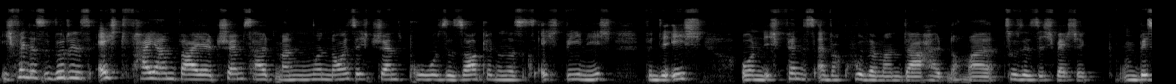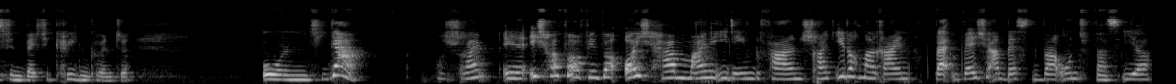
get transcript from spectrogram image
Ich finde, es würde es echt feiern, weil Champs halt man nur 90 Champs pro Saison kriegt und das ist echt wenig, finde ich. Und ich fände es einfach cool, wenn man da halt nochmal zusätzlich welche, ein bisschen welche kriegen könnte. Und ja, schreibt, äh, ich hoffe auf jeden Fall, euch haben meine Ideen gefallen. Schreibt ihr doch mal rein, welche am besten war und was ihr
